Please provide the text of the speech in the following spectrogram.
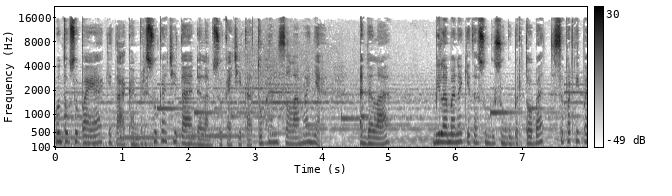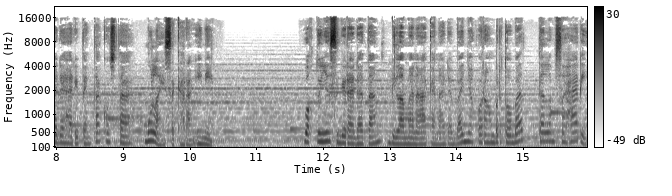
untuk supaya kita akan bersuka cita dalam sukacita Tuhan selamanya adalah bila mana kita sungguh-sungguh bertobat seperti pada hari Pentakosta mulai sekarang ini. Waktunya segera datang bila mana akan ada banyak orang bertobat dalam sehari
